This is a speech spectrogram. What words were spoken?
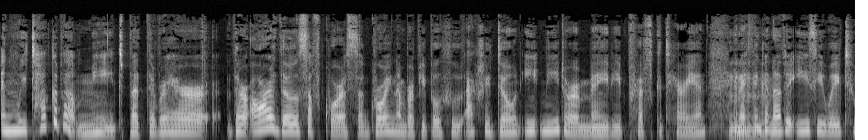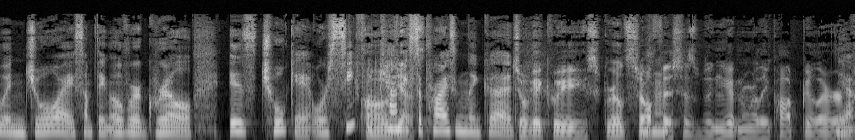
And we talk about meat, but there are, there are those, of course, a growing number of people who actually don't eat meat or maybe pescatarian. And I think Mm. another easy way to enjoy something over a grill is choge or seafood Oh, can be surprisingly good. Jogekui grilled shellfish has been getting really popular. Mm-hmm. Yeah.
